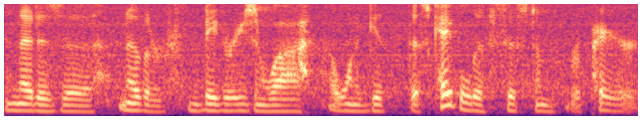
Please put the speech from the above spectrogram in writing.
and that is uh, another big reason why I want to get this cable lift system repaired.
